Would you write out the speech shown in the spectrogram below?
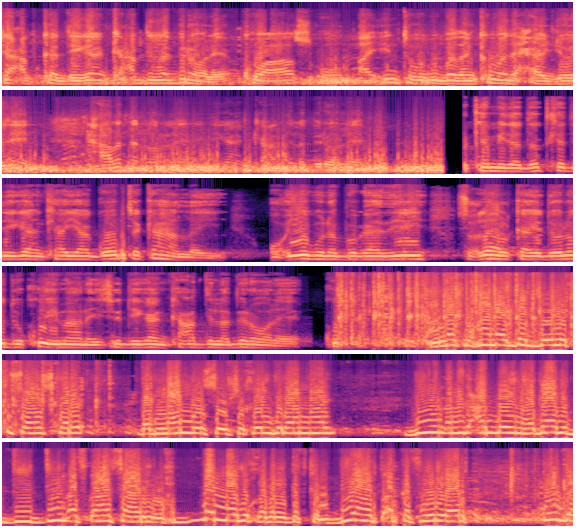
shacabka deegaanka cabdilla biroole kuwaas oo ay inta ugu badan ka wada xaajoodeen xaaladda nololeed ee deegaanka cabdilla biroole ka mid a dadka deegaanka ayaa goobta ka hadlay oo iyaguna bogaadiyey socdaalka ay dowladdu ku imaanayso deegaanka cabdilla biroole annaga waxaanahay dad dowlad ku soo hoos koray dad maamul soo shaqayn jiraan دين أنا قاعد بين هذا الدين أفكار صاروا وحب ما ذوق قبل تتكلم بيارت تأكل فوري كل ده.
